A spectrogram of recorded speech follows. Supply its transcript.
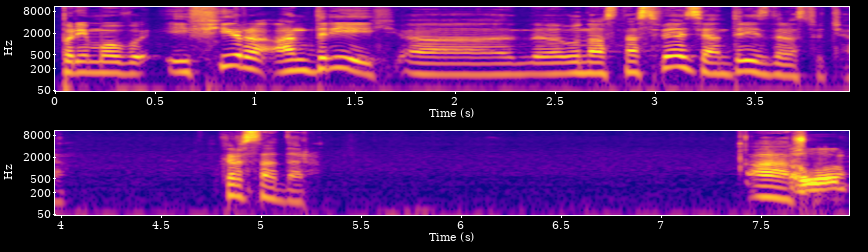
прямого эфира. Андрей э, у нас на связи. Андрей, здравствуйте. Краснодар. А, Алло.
